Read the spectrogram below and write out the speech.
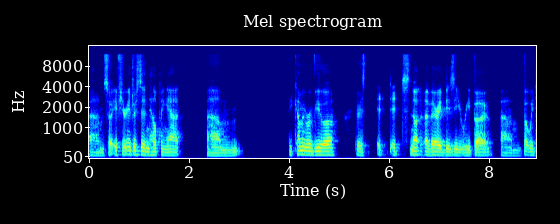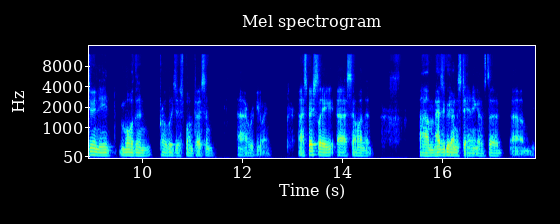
Um, so if you're interested in helping out, um, becoming a reviewer, there's it, it's not a very busy repo, um, but we do need more than probably just one person uh, reviewing, especially uh, someone that um, has a good understanding of the um,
